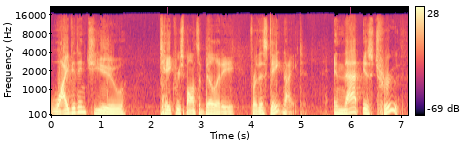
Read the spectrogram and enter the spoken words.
why didn't you take responsibility for this date night? And that is truth.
